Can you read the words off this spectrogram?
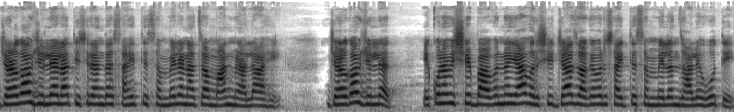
जळगाव जिल्ह्याला तिसऱ्यांदा साहित्य संमेलनाचा मान मिळाला आहे. जळगाव जिल्ह्यात एकोणावीसशे बावन्न या वर्षी ज्या जागेवर साहित्य संमेलन झाले होते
